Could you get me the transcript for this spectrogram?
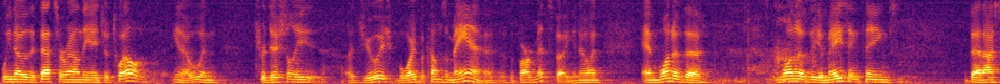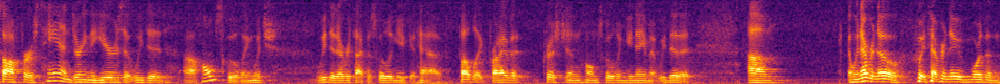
we know that that's around the age of 12, you know, when traditionally a Jewish boy becomes a man at the bar mitzvah, you know. And, and one, of the, one of the amazing things that I saw firsthand during the years that we did uh, homeschooling, which we did every type of schooling you could have public, private, Christian, homeschooling, you name it, we did it. Um, and we never know, we never knew more than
